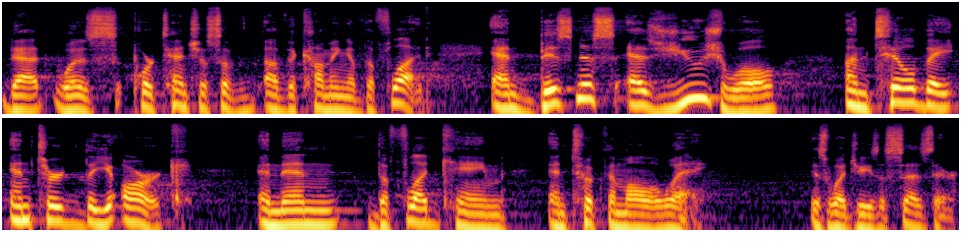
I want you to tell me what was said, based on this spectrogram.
that was portentous of, of the coming of the flood. And business as usual until they entered the ark. And then the flood came and took them all away, is what Jesus says there.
